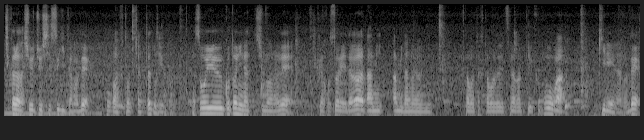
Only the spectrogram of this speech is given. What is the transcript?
力が集中しすぎたのでここが太っちゃったっていう。そういうことになってしまうのでしっかり細い枝が網網田のように二股二股でつながっていく方が綺麗なので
